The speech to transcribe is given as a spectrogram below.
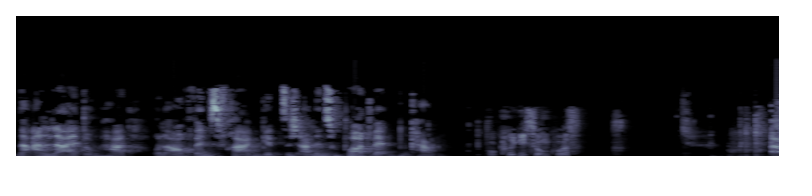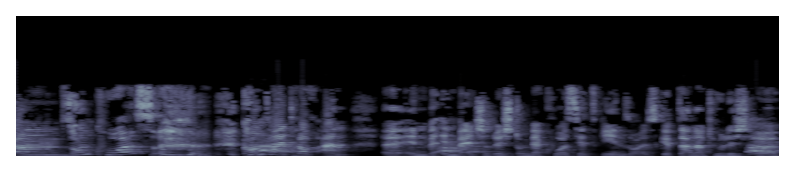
eine Anleitung hat und auch wenn es Fragen gibt, sich an den Support wenden kann. Wo kriege ich so einen Kurs? Ähm, so ein Kurs kommt halt drauf an, äh, in, in welche Richtung der Kurs jetzt gehen soll. Es gibt dann natürlich äh,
